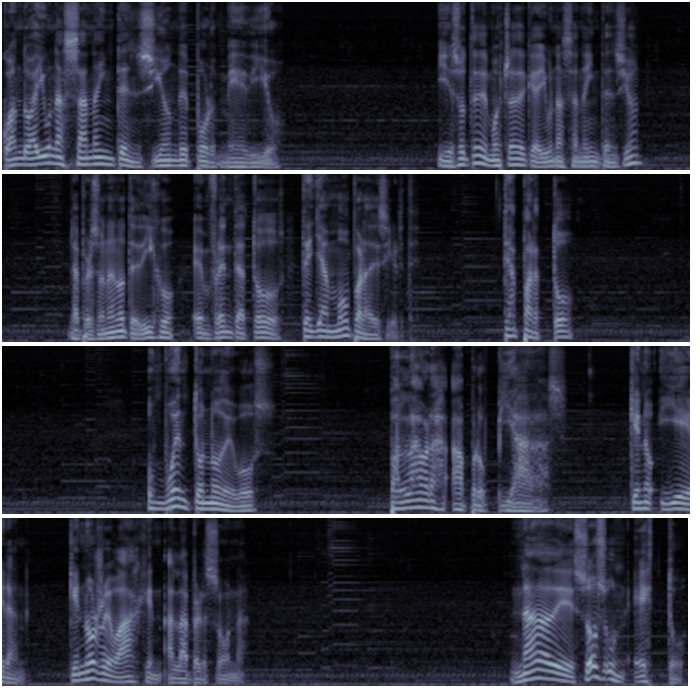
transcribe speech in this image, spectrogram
Cuando hay una sana intención de por medio. Y eso te demuestra de que hay una sana intención. La persona no te dijo enfrente a todos, te llamó para decirte. Te apartó un buen tono de voz, palabras apropiadas, que no hieran, que no rebajen a la persona. Nada de sos un esto,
